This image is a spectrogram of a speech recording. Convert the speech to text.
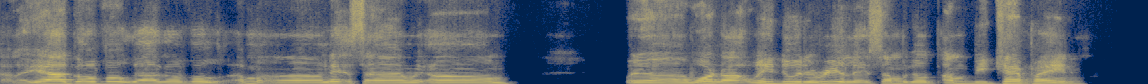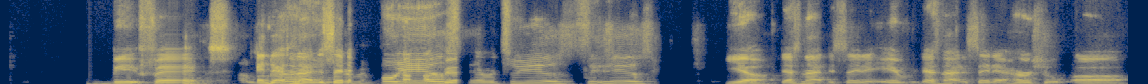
I like, y'all go vote, y'all go vote. I'm uh, next time with um with uh, Warnock, when he do in real I'm gonna go. I'm gonna be campaigning. Big facts. I'm And that's not to say every four years, every two years, six years. Yeah, that's not to say that every that's not to say that Herschel uh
